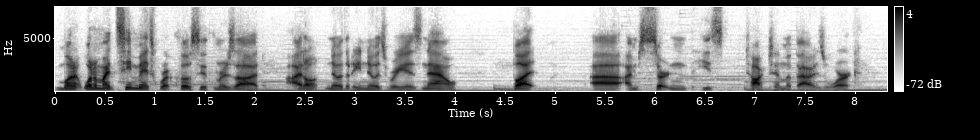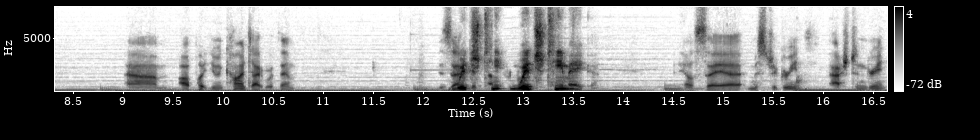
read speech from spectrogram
one, one of my teammates work closely with Mirzad. I don't know that he knows where he is now, but uh, I'm certain he's talked to him about his work. Um, I'll put you in contact with him." Is that which team, which teammate? He'll say, uh, "Mr. Green, Ashton Green."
